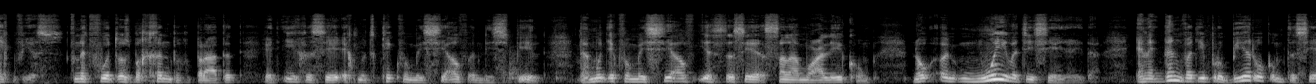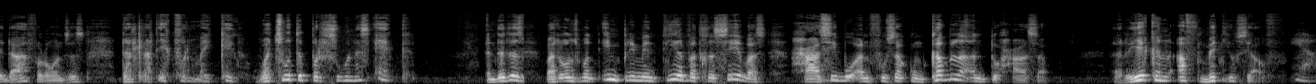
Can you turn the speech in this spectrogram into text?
ek wees? Van dit voor ons begin gepraat het, het u gesê ek moet kyk vir myself in die spieël. Dan moet ek vir myself eers sê assalamu alaykum. Nou eh, mooi wat jy sê Jaida. En ek dink wat jy probeer ook om te sê daar vir ons is dat laat ek vir my kyk, wat soort 'n persoon is ek? En dit is wat ons moet implementeer wat gesê was, hasibu anfusakum qabla an tuhasab. Reken af met jouself. Ja.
